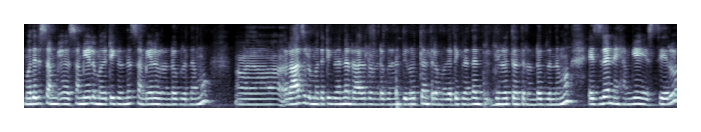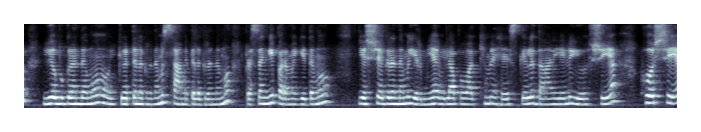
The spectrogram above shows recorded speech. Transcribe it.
మొదటి సమయ సమయాలు మొదటి గ్రంథం సమయాలు రెండో గ్రంథము రాజుల మొదటి గ్రంథం రాజుల రెండో గ్రంథం దినోత్తంత్ర మొదటి గ్రంథం దినోత్తంత్ర రెండో గ్రంథము ఎజ్రా నెహమ్య ఎస్తేరు యోబు గ్రంథము కీర్తనల గ్రంథము సామెతల గ్రంథము ప్రసంగి పరమగీతము యశ గ్రంథము ఇర్మియా విలాప వాక్యములు హెస్కేలు దానియేలు యోషియ హోషయ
